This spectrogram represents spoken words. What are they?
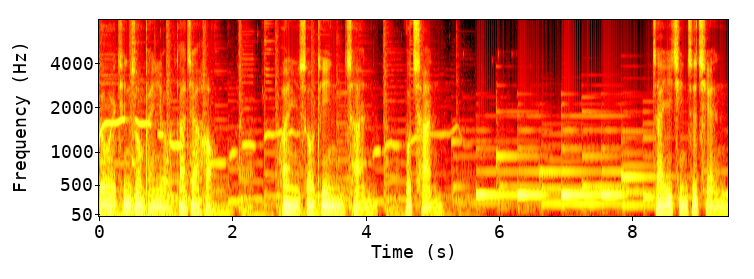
各位听众朋友，大家好，欢迎收听《禅不禅》。在疫情之前，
